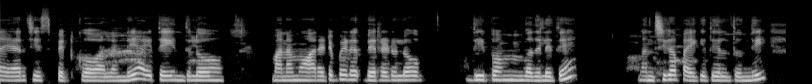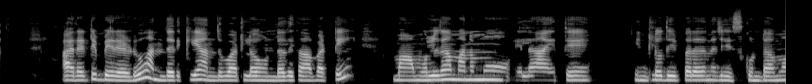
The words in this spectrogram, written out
తయారు చేసి పెట్టుకోవాలండి. అయితే ఇందులో మనము అరటి బెరడులో దీపం వదిలితే మంచిగా పైకి తేలుతుంది. అరటి బెరడు అందరికీ అందుబాటులో ఉండదు కాబట్టి మామూలుగా మనము ఎలా అయితే ఇంట్లో దీపారాధన చేసుకుంటామో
